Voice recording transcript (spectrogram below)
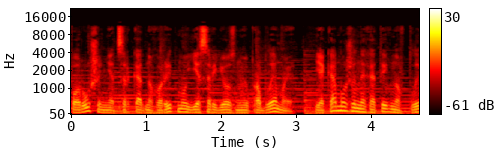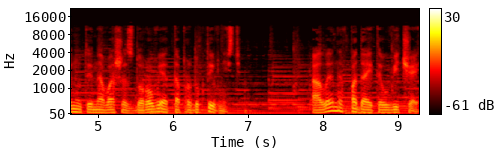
Порушення циркадного ритму є серйозною проблемою, яка може негативно вплинути на ваше здоров'я та продуктивність. Але не впадайте у відчай.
